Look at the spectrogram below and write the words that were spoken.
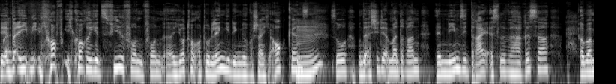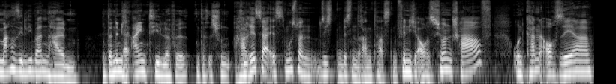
äh, weil Ich, ich, hoffe, ich koche jetzt viel von, von äh, Jotam Otto Lengi, den du wahrscheinlich auch kennst. Mhm. So, und da steht ja immer dran, äh, nehmen Sie drei Esslöffel Harissa, aber machen Sie lieber einen halben. Und dann nehme ich einen Teelöffel und das ist schon. Harissa ist, muss man sich ein bisschen dran tasten, finde ich auch. Ist schon scharf und kann auch sehr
